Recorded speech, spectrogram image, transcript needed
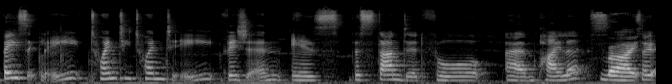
basically, 2020 vision is the standard for um, pilots. Right. So,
